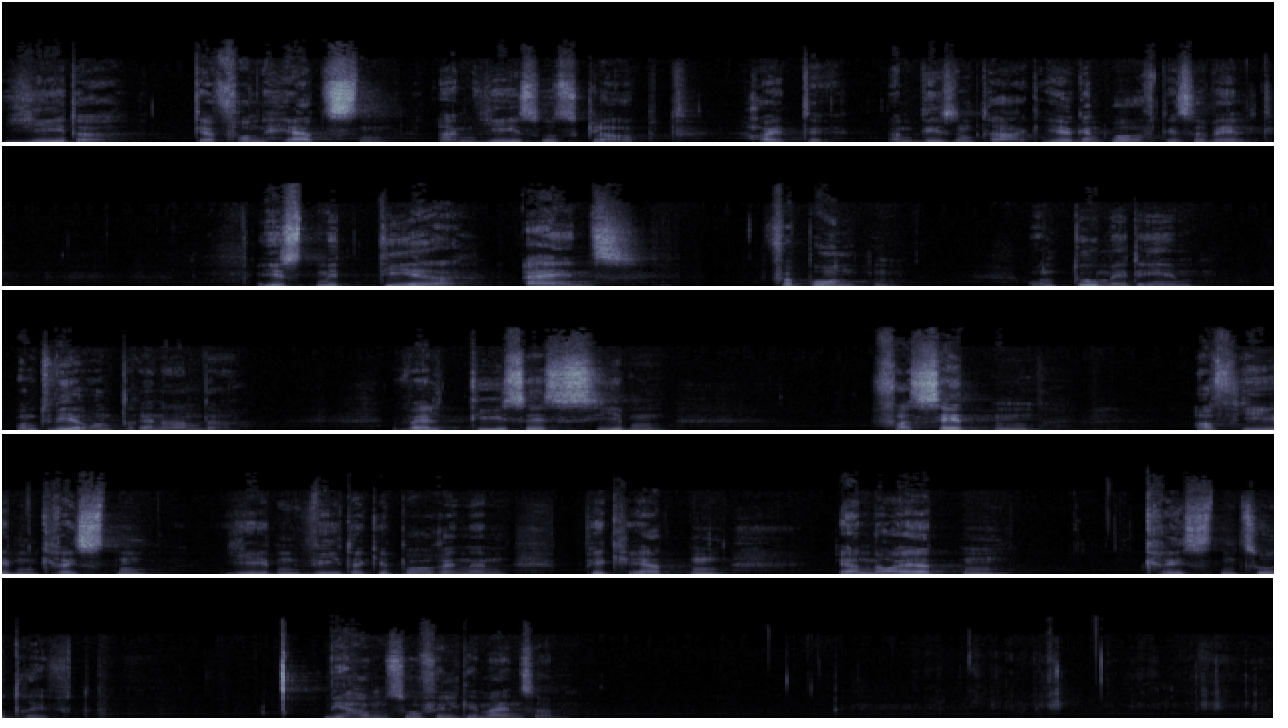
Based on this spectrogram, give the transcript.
Jeder, der von Herzen an Jesus glaubt, heute, an diesem Tag, irgendwo auf dieser Welt, ist mit dir eins, verbunden und du mit ihm und wir untereinander, weil diese sieben Facetten auf jeden Christen, jeden wiedergeborenen, bekehrten, erneuerten Christen zutrifft. Wir haben so viel gemeinsam.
